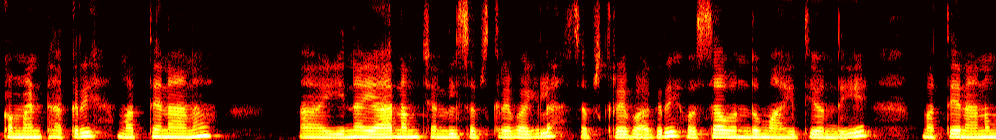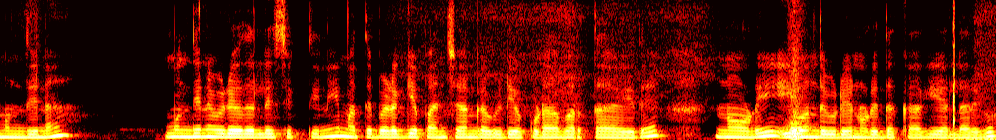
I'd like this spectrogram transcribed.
ಕಮೆಂಟ್ ಹಾಕಿರಿ. ಮತ್ತು ನಾನು ಇನ್ನು ಯಾರು ನಮ್ಮ ಚಾನಲ್ ಸಬ್ಸ್ಕ್ರೈಬ್ ಆಗಿಲ್ಲ ಸಬ್ಸ್ಕ್ರೈಬ್ ಆಗಿರಿ. ಹೊಸ ಒಂದು ಮಾಹಿತಿಯೊಂದಿಗೆ ಮತ್ತೆ ನಾನು ಮುಂದಿನ ಮುಂದಿನ ವಿಡಿಯೋದಲ್ಲಿ ಸಿಗ್ತೀನಿ. ಮತ್ತು ಬೆಳಗ್ಗೆ ಪಂಚಾಂಗ ವಿಡಿಯೋ ಕೂಡ ಬರ್ತಾ ಇದೆ. ನೋಡಿ ಈ ಒಂದು ವಿಡಿಯೋ ನೋಡಿದ್ದಕ್ಕಾಗಿ ಎಲ್ಲರಿಗೂ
